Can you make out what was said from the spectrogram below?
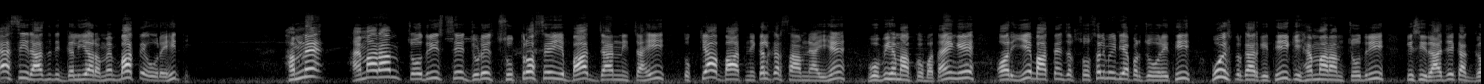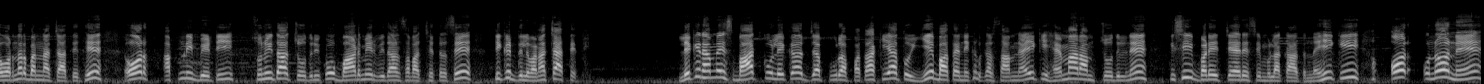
ऐसी राजनीतिक गलियारों में बातें हो रही थी। हमने हेमाराम चौधरी से जुड़े सूत्रों से ये बात जाननी चाहिए। तो क्या बात निकल कर सामने आई है, वो भी हम आपको बताएँगे। और ये बातें जब सोशल मीडिया पर जो हो रही थी, वो इस प्रकार की थी कि हेमाराम चौधरी किसी राज्य का गवर्नर बनना चाहते थे और अपनी बेटी सुनीता चौधरी को बाड़मेर विधानसभा क्षेत्र से टिकट दिलवाना चाहते थे। लेकिन हमने इस बात को लेकर जब पूरा पता किया तो ये बातें निकलकर सामने आई कि हेमाराम चौधरी ने किसी बड़े चेहरे से मुलाकात नहीं की और उन्होंने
